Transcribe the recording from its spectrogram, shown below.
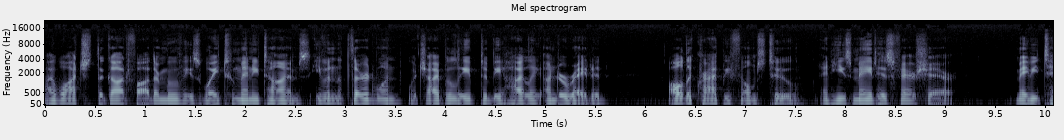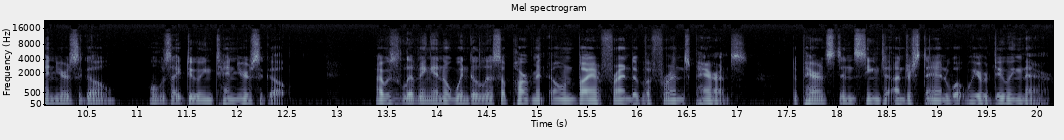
I watched the Godfather movies way too many times, even the third one, which I believe to be highly underrated. All the crappy films, too, and he's made his fair share. Maybe 10 years ago? What was I doing 10 years ago? I was living in a windowless apartment owned by a friend of a friend's parents. The parents didn't seem to understand what we were doing there.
